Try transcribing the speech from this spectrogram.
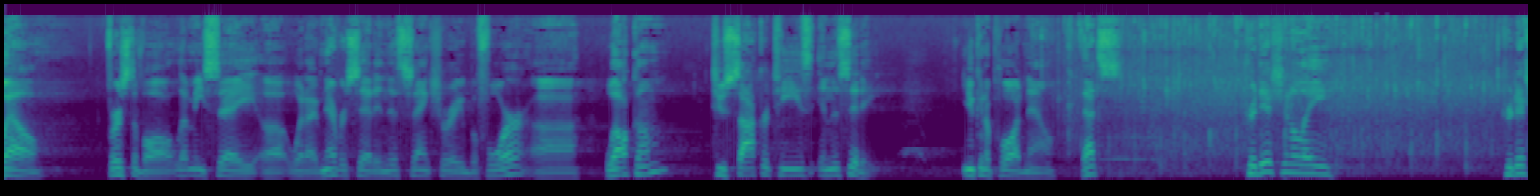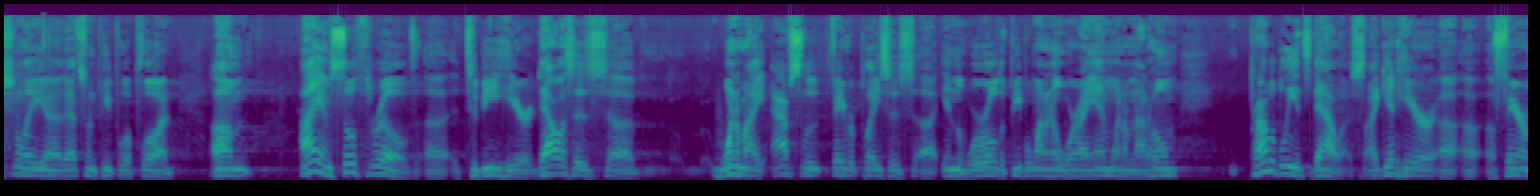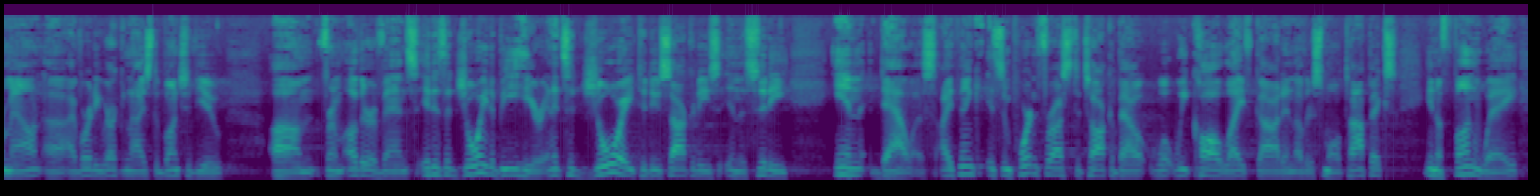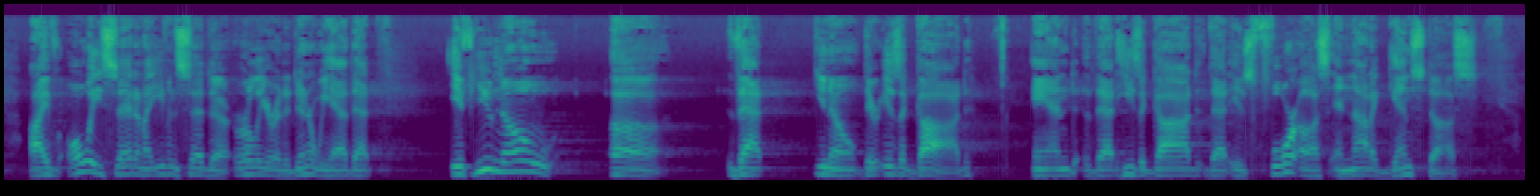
Well, first of all, let me say uh, what I've never said in this sanctuary before. Uh, welcome to Socrates in the City. You can applaud now. That's traditionally, traditionally, uh, that's when people applaud. Um, I am so thrilled uh, to be here. Dallas is uh, one of my absolute favorite places uh, in the world. If people want to know where I am when I'm not home, probably it's Dallas. I get here uh, a, a, fair amount. Uh, I've already recognized a bunch of you um, from other events. It is a joy to be here, and it's a joy to do Socrates in the city in Dallas. I think it's important for us to talk about what we call life, God, and other small topics in a fun way. I've always said, and I even said uh, earlier at a dinner we had, that if you know uh, that, you know, there is a God, and that he's a God that is for us and not against us,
